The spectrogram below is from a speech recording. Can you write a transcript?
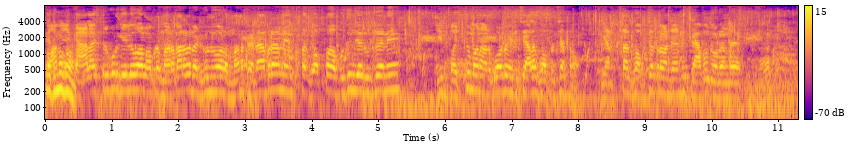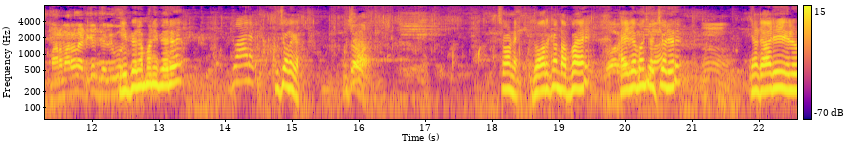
పెద్ద స్వామి, ముఖం. కాళహస్తి గుడికి వెళ్ళే వాళ్ళం అప్పుడు మరమరాలు పెట్టుకునే వాళ్ళం. మన పిఠాపురాన్ని ఎంత గొప్ప అద్భుతం జరుగుతుందని ఇది ఫస్ట్ మనం అనుకోవడం ఇది చాలా గొప్ప చిత్రం. ఎంత గొప్ప చిత్రం అంటే అండి చేపలు చూడండి. మరమరాలు అడిగే జలుబు నీ పేరమ్మా నీ పేరు? ద్వారక. కూర్చోనగా చూడండి ద్వారకంట అబ్బాయి హైదరాబాద్ నుంచి వచ్చాడు. ఈయన డాడీ వీళ్ళు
